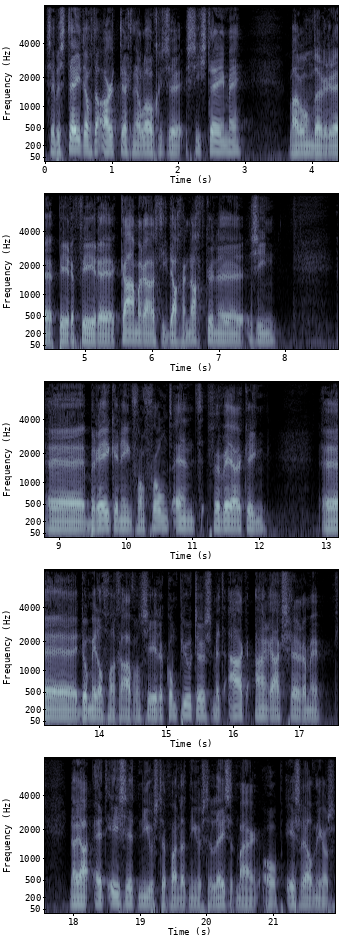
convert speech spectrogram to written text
Ze hebben state-of-the-art technologische systemen, waaronder perifere camera's die dag en nacht kunnen zien, berekening van front-end verwerking uh, door middel van geavanceerde computers met aanraakschermen. Nou ja, het is het nieuwste van het nieuwste. Lees het maar op Israël Nieuws.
